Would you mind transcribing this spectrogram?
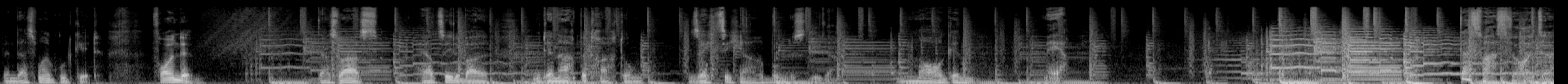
Wenn das mal gut geht. Freunde, das war's. Herz, Seele, Ball mit der Nachbetrachtung 60 Jahre Bundesliga. Morgen mehr. Das war's für heute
